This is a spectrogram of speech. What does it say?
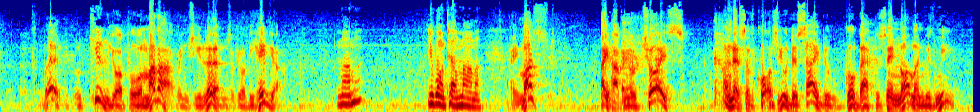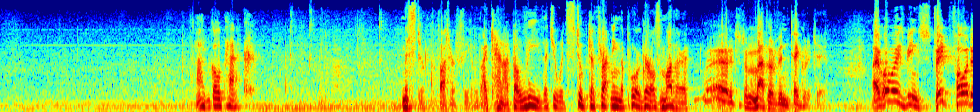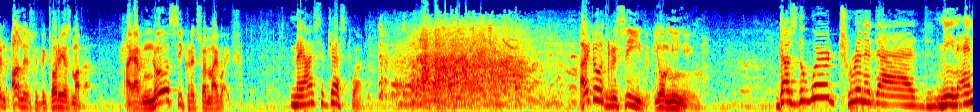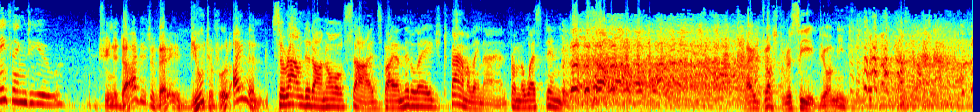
Well, it will kill your poor mother when she learns of your behavior. Mama? You won't tell Mama. I must. I have no choice. Unless, of course, you decide to go back to St. Norman with me. I'll go pack. Mr. Butterfield, I cannot believe that you would stoop to threatening the poor girl's mother. Well, it's a matter of integrity. I've always been straightforward and honest with Victoria's mother. I have no secrets from my wife. May I suggest one? I don't receive your meaning. Does the word Trinidad mean anything to you? Trinidad is a very beautiful island. Surrounded on all sides by a middle-aged family man from the West Indies. I just received your meeting.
